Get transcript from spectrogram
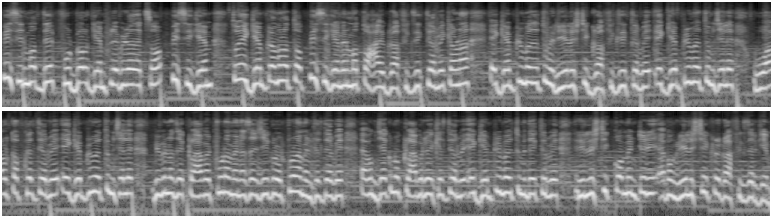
পিসির মধ্যে ফুটবল গেম প্লে ভিডিও দেখছ। পিসি গেম তো এই গেমটা মূলত পিসি গেমের মতো হাই গ্রাফিক্স দেখতে পারবে। কেননা এই গেমটির মধ্যে তুমি রিয়েলিস্টিক গ্রাফিক্স দেখতে পারবে। এই গেমটির মধ্যে তুমি চাইলে ওয়ার্ল্ড কাপ খেলতে পারবে। এই গেমটির মধ্যে তুমি চাইলে বিভিন্ন যে ক্লাবের টুর্নামেন্ট আছে সেগুলো টুর্নামেন্ট খেলতে পারবে এবং যে কোনো ক্লাবের হয়ে খেলতে পারবে। এই গেমটির মধ্যে তুমি দেখতে পারবে রিয়েলিস্টিক কমেন্টারি এবং রিয়েলিস্টিক গ্রাফিক্সের গেম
